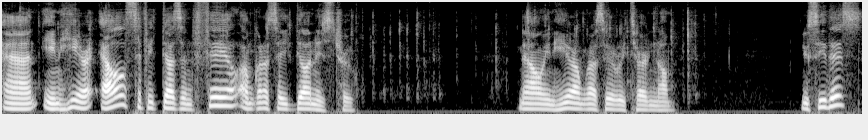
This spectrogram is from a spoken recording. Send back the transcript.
And in here, else, if it doesn't fail, I'm going to say done is true. Now in here, I'm going to say return num. You see this?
